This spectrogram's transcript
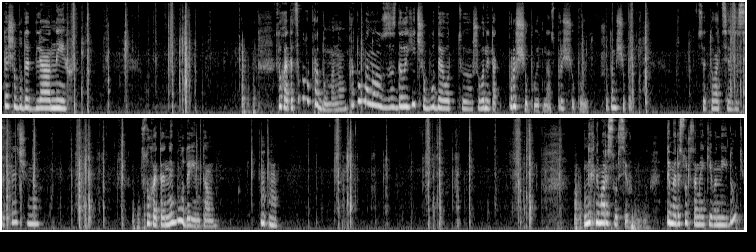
Те, що буде для них. Слухайте, це було продумано. Продумано заздалегідь, що буде, от, що вони так прощупують нас, прощупують. Що там щупать? Ситуація засекречена. Слухайте, не буде їм там. М-м. У них нема ресурсів. Тими ресурсами, які вони йдуть,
